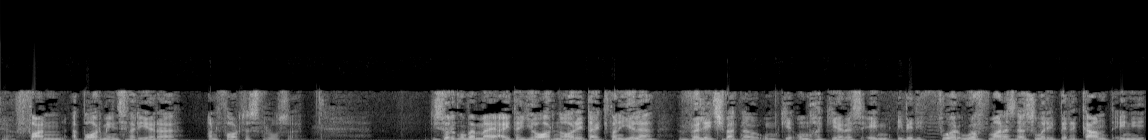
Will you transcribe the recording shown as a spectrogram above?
ja. van 'n paar mense wat die Here aanvaar as verlosser. Die storie kom by my uit 'n jaar na die tyd van die hele village wat nou omkeer omgekeer is en jy weet die voorhoofman is nou sommer die predikant en die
